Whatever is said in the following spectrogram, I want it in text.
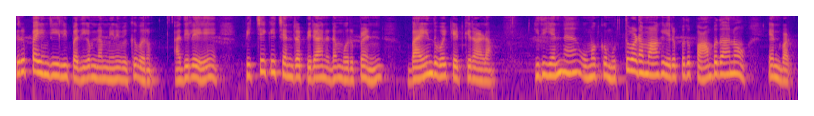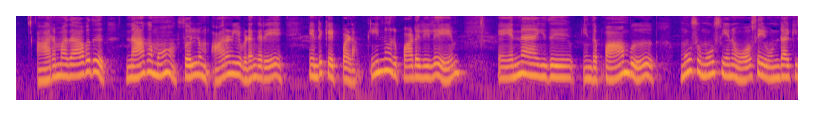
திருப்பைஞ்சீலி பதிகம் நம் நினைவுக்கு வரும். அதிலே பிச்சைக்கு சென்ற பிரானிடம் ஒரு பெண் பயந்து போய் கேட்கிறாளாம். இது என்ன? உமக்கு முத்துவடமாக இருப்பது பாம்புதானோ? என்பாள். ஆரமதாவது நாகமோ சொல்லும் ஆரணிய விடங்கரே என்று கேட்பாளாம். இன்னொரு பாடலிலே என்ன இது? இந்த பாம்பு மூசு மூசு என ஓசை உண்டாக்கி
